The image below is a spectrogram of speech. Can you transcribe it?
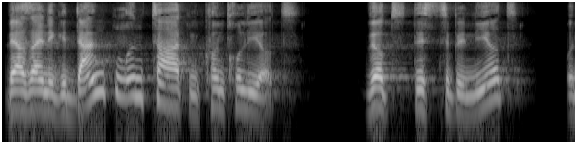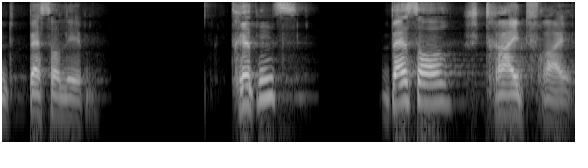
Wer seine Gedanken und Taten kontrolliert, wird diszipliniert und besser leben. Drittens, besser streitfrei.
